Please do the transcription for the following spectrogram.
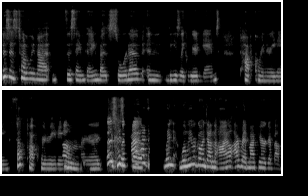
This is totally not the same thing, but sort of in these like weird games. Popcorn reading. Fuck popcorn reading. Oh, oh my god. Because I had when when we were going down the aisle, I read my paragraph about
